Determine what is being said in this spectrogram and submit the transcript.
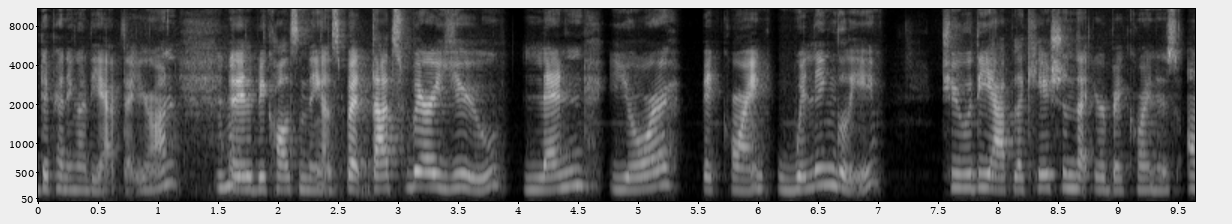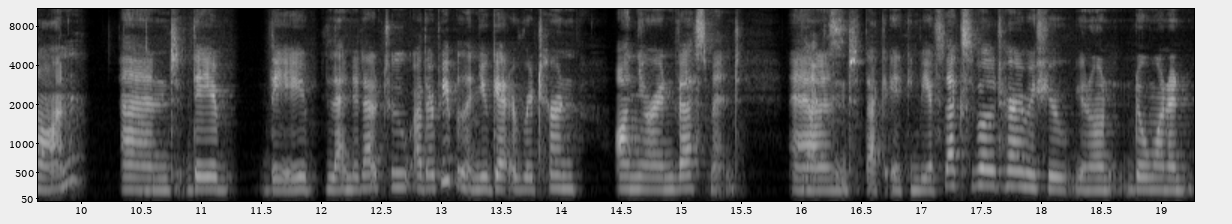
depending on the app that you're on mm-hmm. it'll be called something else. But that's where you lend your bitcoin willingly to the application that your bitcoin is on and they they lend it out to other people and you get a return on your investment. And that it can be a flexible term if you you know don't want to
